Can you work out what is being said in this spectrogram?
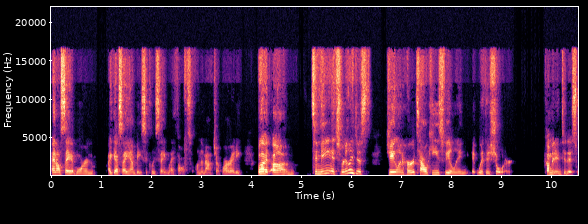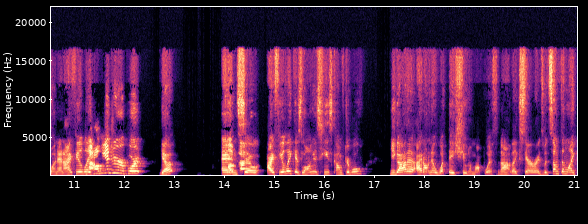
and I'll say it more and I guess I am basically saying my thoughts on the matchup already. But um to me, it's really just Jalen Hurts, how he's feeling with his shoulder coming into this one. And I feel like not on the injury report. Yep. And so I feel like as long as he's comfortable, you gotta, I don't know what they shoot him up with, not like steroids, but something like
